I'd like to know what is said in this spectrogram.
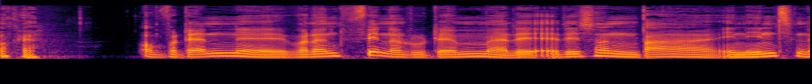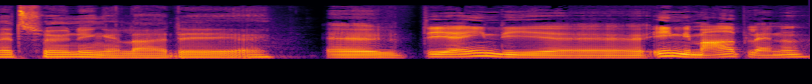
okay. Og hvordan, øh, hvordan finder du dem? Er det, er det sådan bare en internetsøgning, eller er det... Øh Øh, det er egentlig, øh, egentlig meget blandet,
